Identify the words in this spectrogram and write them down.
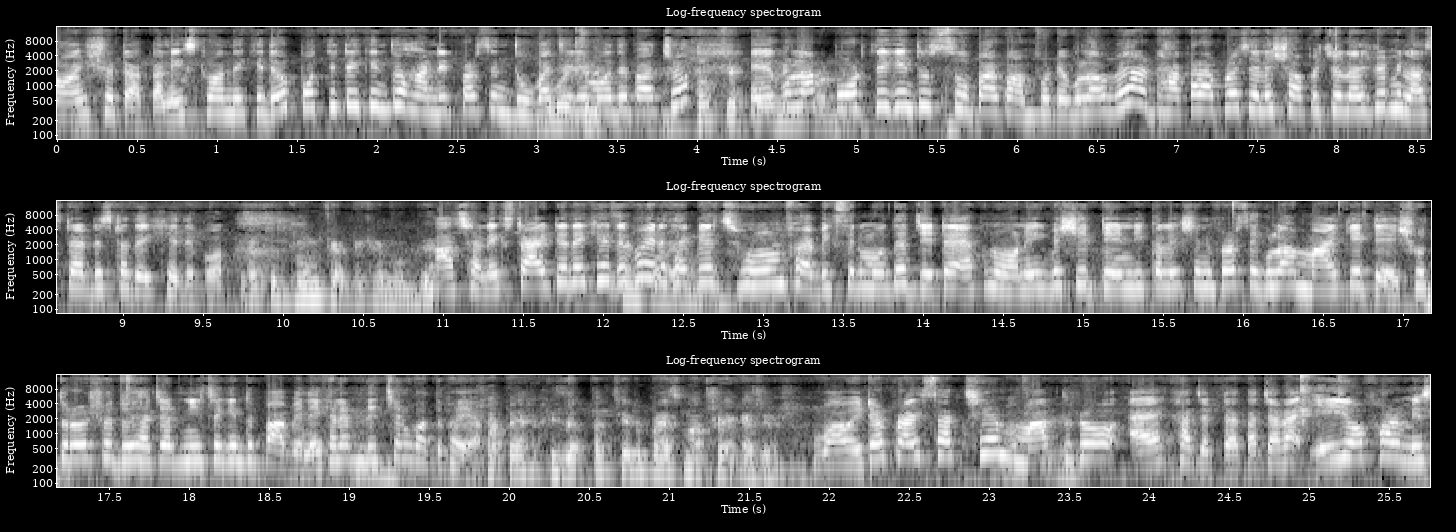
নয়শো টাকা। নেক্সট ওয়ান দেখে দেবো। প্রত্যেকটাই কিন্তু হান্ড্রেড পার্সেন্ট চেরির চেরির মধ্যে পাচ্ছ। হ্যাঁ, এগুলা পড়তে কিন্তু সুপার কমফোর্টেবল হবে। আর ঢাকার আপনারা চাইলে শপে চলে আসবে। আমি লাস্ট অ্যাড্রেসটা দেখিয়ে দেবো। আচ্ছা নেক্সট আইটে দেখিয়ে দেবো। এটা থাকবে ঝুম ফ্যাব্রিক্স এর মধ্যে যেটা এখন অনেক বেশি ট্রেন্ডি কালেকশন ফার্স এগুলো মার্কেটে সতেরোশো দুই হাজার নিচে কিন্তু পাবেন। এখানে আপনি দিচ্ছেন কত ভাইয়া? থাকছে এটা প্রাইস মাত্র এক হাজার ওয়াও এটার প্রাইস থাকছে মাত্র এক হাজার টাকা। যারা এই অফার মিস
